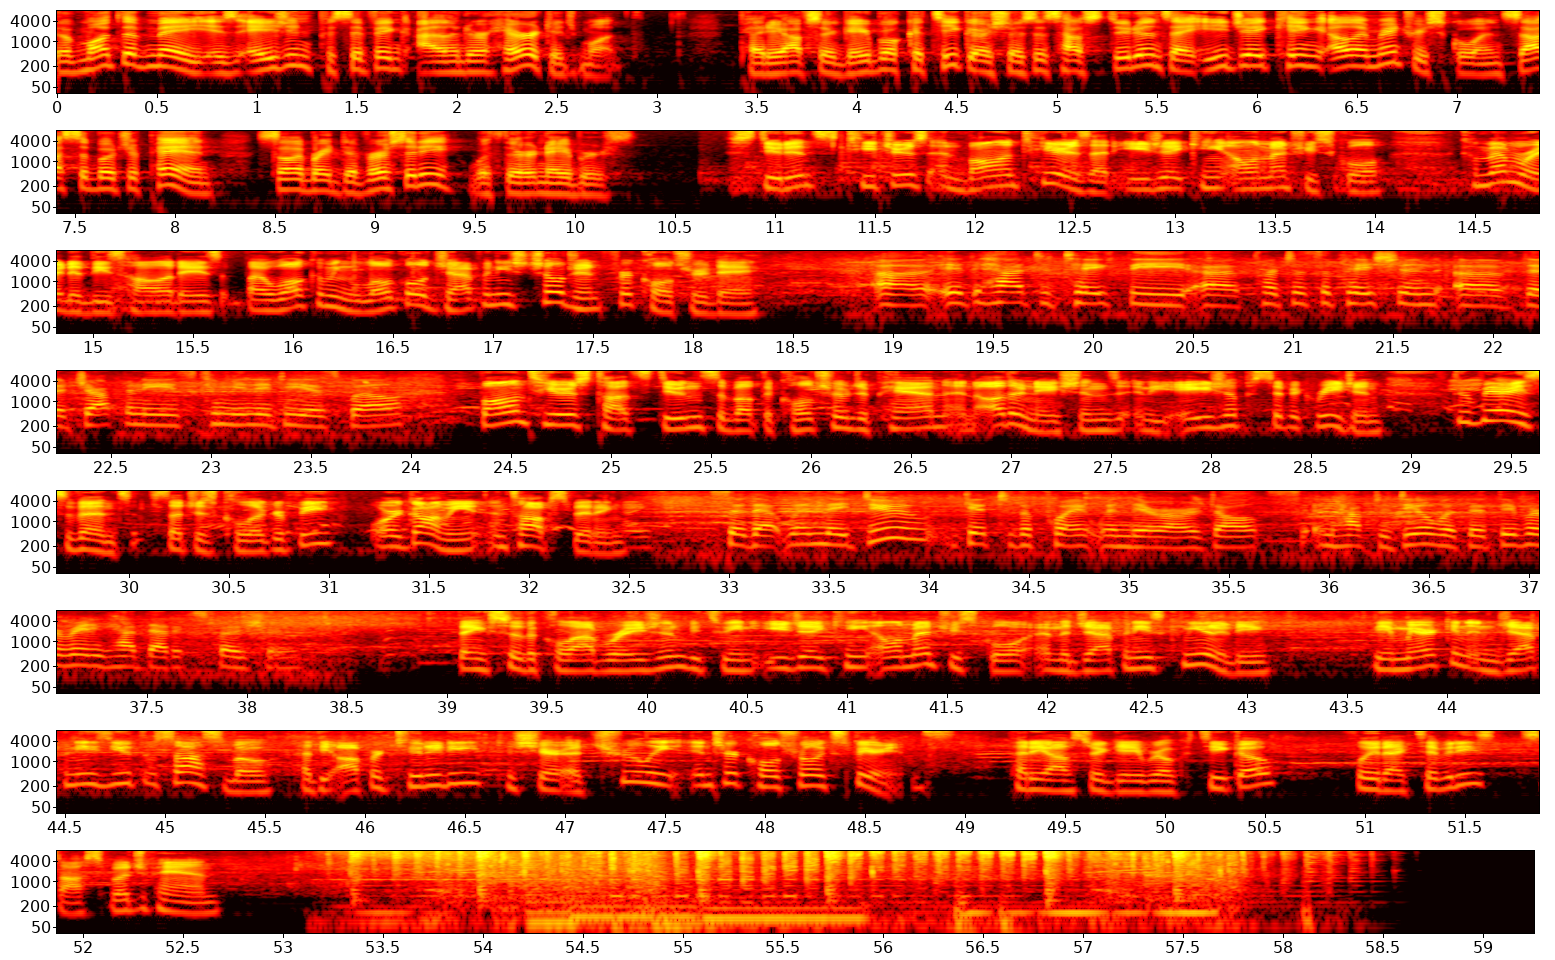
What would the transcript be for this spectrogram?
The month of May is Asian Pacific Islander Heritage Month. Petty Officer Gabriel Katiko shows us how students at E.J. King Elementary School in Sasebo, Japan celebrate diversity with their neighbors. Students, teachers, and volunteers at E.J. King Elementary School commemorated these holidays by welcoming local Japanese children for Culture Day. Uh, it had to take the uh, participation of the Japanese community as well. Volunteers taught students about the culture of Japan and other nations in the Asia Pacific region through various events such as calligraphy, origami, and top spinning. So that when they do get to the point when they are adults and have to deal with it, they've already had that exposure. Thanks to the collaboration between E.J. King Elementary School and the Japanese community, the American and Japanese youth of Sasebo had the opportunity to share a truly intercultural experience. Petty Officer Gabriel Katiko, Fleet Activities, Sasebo, Japan.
